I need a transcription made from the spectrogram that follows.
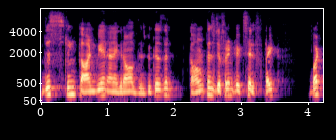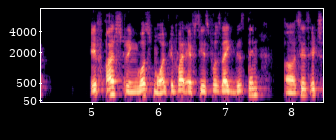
This string can't be an anagram of this because the count is different itself right? But if our string was small if our fcs was like this then uh, since it's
